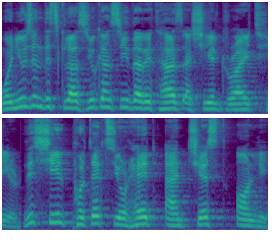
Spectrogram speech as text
When using this class, you can see that it has a shield right here. This shield protects your head and chest only,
